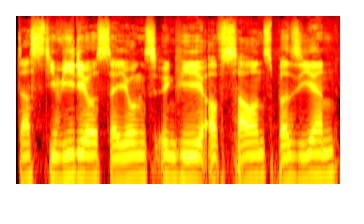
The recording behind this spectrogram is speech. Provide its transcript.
dass die Videos der Jungs irgendwie auf Sounds basieren,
